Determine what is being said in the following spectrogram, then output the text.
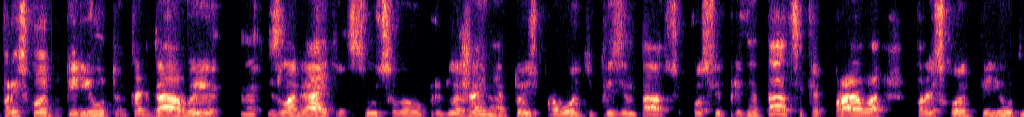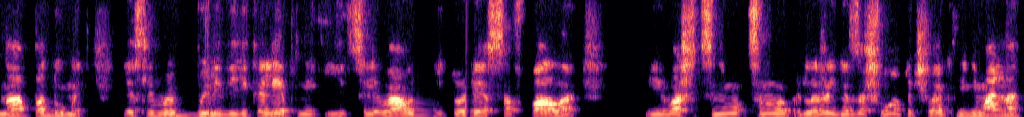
происходит период, когда вы излагаете суть своего предложения, то есть проводите презентацию. После презентации, как правило, происходит период на подумать. Если вы были великолепны и целевая аудитория совпала, и ваше ценовое предложение зашло, то человек минимально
